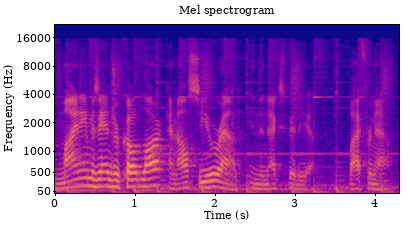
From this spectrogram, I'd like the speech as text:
my name is Andrew Kotlar and I'll see you around in the next video. Bye for now.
